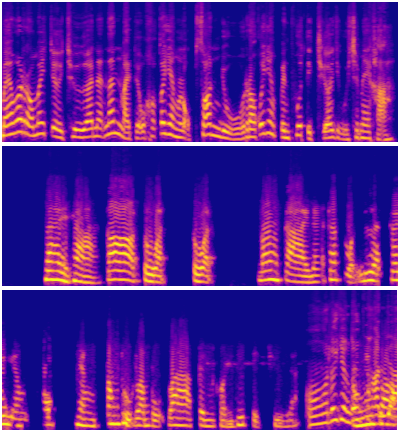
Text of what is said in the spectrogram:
แม้ว่าเราไม่เจอเชื้อเนี่ยนั่นหมายถึงว่าเขาก็ยังหลบซ่อนอยู่ เราก็ยังเป็นผู้ติดเชื้ออยู่ใช่ไหมคะใช่ค่ะ ก็ตรวจตรวจร่างกายเนี่ยถ้าตรวจเลือดก็ยังพบ ยังต้องถูกระบุว่าเป็นคนที่ติดเชื้ออ๋อแล้วยังต้องอันนี้ทานก็ยา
